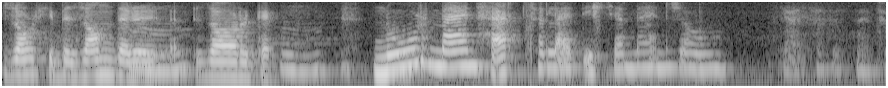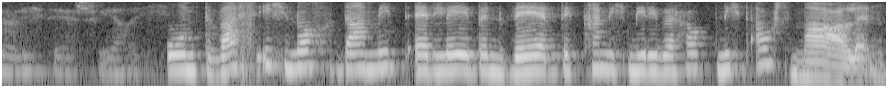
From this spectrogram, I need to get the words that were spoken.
solche besondere Mhm. Sorge. Mhm. Nur mein Herzeleid ist ja mein Sohn. Ja, das ist natürlich sehr schwierig. Und was ich noch damit erleben werde, kann ich mir überhaupt nicht ausmalen.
